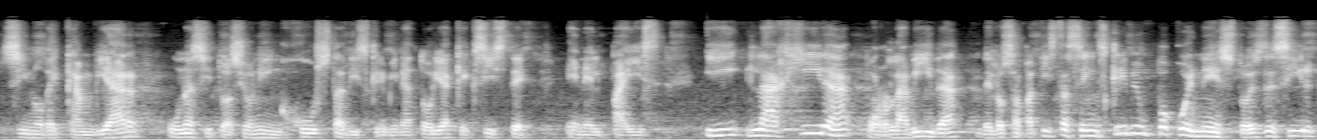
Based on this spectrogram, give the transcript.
sino de cambiar una situación injusta, discriminatoria que existe en el país. Y la gira por la vida de los zapatistas se inscribe un poco en esto, es decir,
